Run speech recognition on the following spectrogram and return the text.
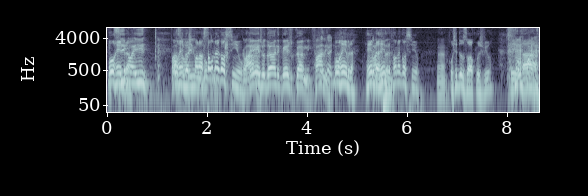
Ô, Rembra. Sigam aí. Ô, Rembra, deixa eu falar só um negocinho. Claro. Beijo, Dani, beijo, Cami. Fale. Ô, Rembra, Rembra, Rembra, só um negocinho. Ah. Gostei dos óculos, viu? Você tá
